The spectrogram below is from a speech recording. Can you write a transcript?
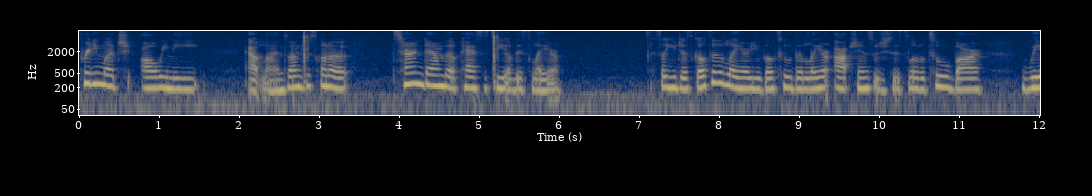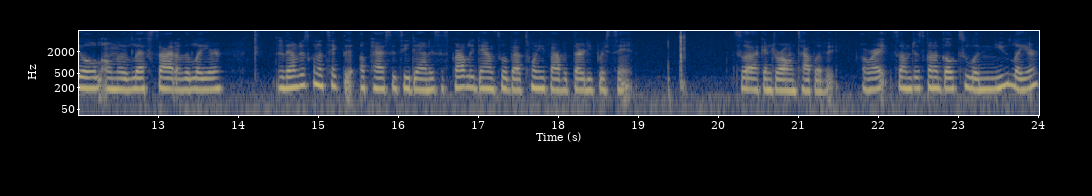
pretty much all we need outlined. So I'm just to turn down the opacity of this layer. So you just go to the layer, you go to the layer options, which is this little toolbar wheel on the left side of the layer. And then I'm just to take the opacity down. This is probably down to about 25 or 30% so I can draw on top of it. All right, so I'm just to go to a new layer.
